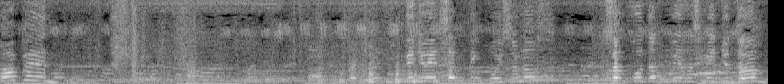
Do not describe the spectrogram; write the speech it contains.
happened? Did you eat something poisonous? Some food that may has made you dumb?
